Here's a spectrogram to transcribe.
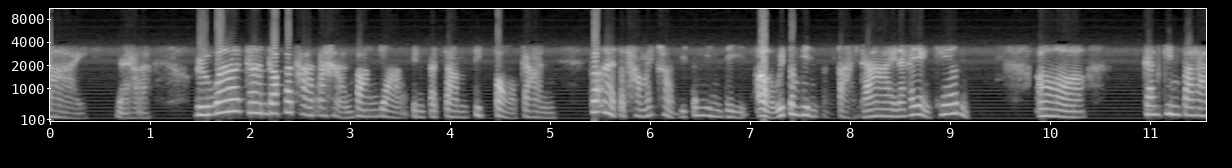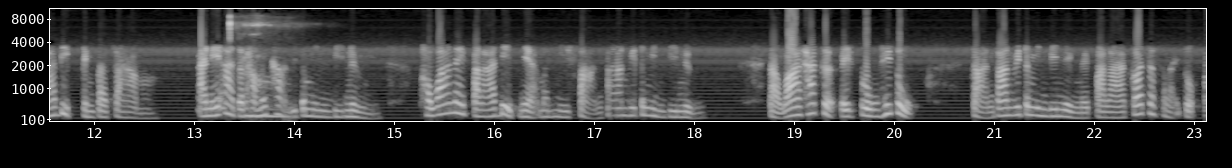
กายนะคะหรือว่าการรับประทานอาหารบางอย่างเป็นประจำติดต่อกัน ก็อาจจะทำให้ขาดวิตามินดีเอ่อวิตามินต่างๆได้นะคะ อย่างเช่น เอ่อการกินปลาร้าดิบเป็นประจำอันนี้อาจจะทำให้ขาดวิตามิน B1 เพราะว่าในปลาร้าดิบเนี่ยมันมีสารต้านวิตามิน B1 แต่ว่าถ้าเกิดไปปรุงให้สุกสารต้านวิตามิน B1 ในปลาร้าก็จะสลายตัวไป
